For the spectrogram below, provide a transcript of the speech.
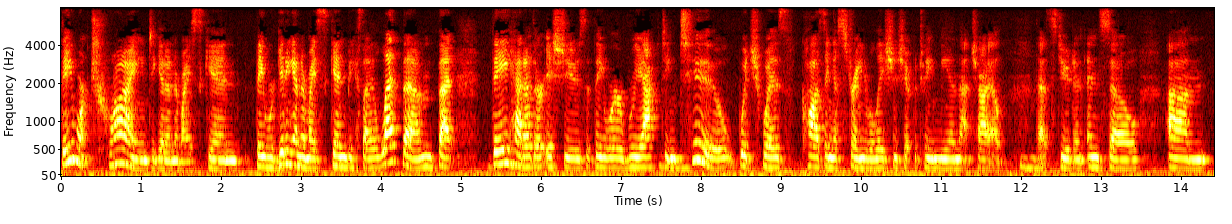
they weren't trying to get under my skin. They were getting under my skin because I let them, but they had other issues that they were reacting to, which was causing a strained relationship between me and that child, that student. And so um,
